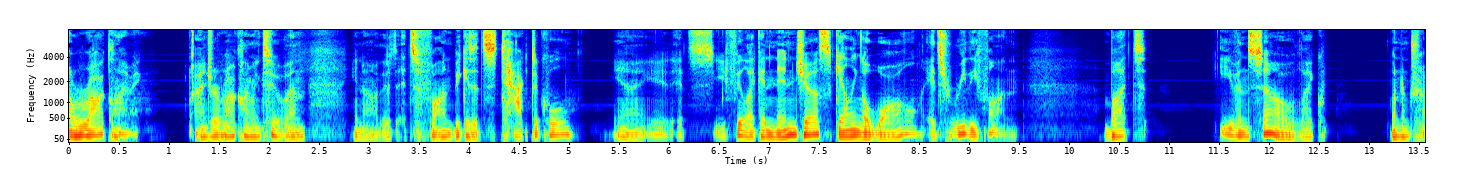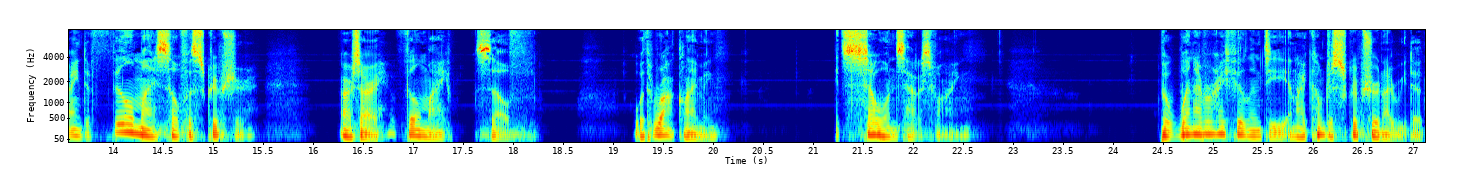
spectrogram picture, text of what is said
Or rock climbing. I enjoy rock climbing too, and you know it's fun because it's tactical. Yeah, it's you feel like a ninja scaling a wall. It's really fun, but even so, like when I'm trying to fill myself with scripture, or sorry, fill myself with rock climbing, it's so unsatisfying. But whenever I feel empty and I come to scripture and I read it,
